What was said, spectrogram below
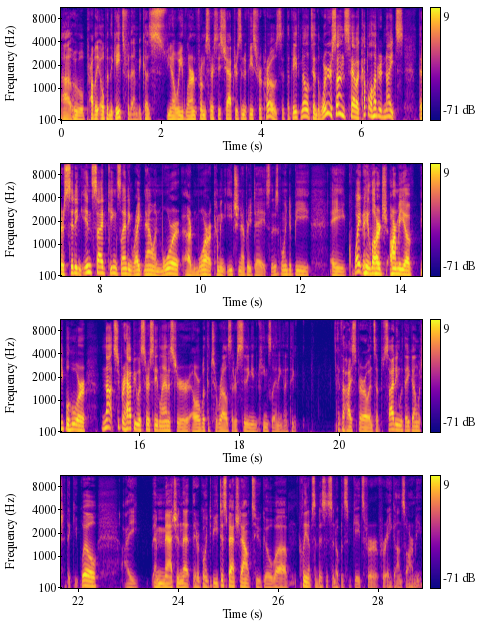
uh, who will probably open the gates for them because you know we learned from Cersei's chapters in A Feast for Crows that the Faith Militant, the Warrior Sons, have a couple hundred knights that are sitting inside King's Landing right now, and more and more are coming each and every day. So there's going to be a quite a large army of people who are not super happy with Cersei Lannister or with the Tyrells that are sitting in King's Landing. And I think if the High Sparrow ends up siding with Aegon, which I think he will, I imagine that they're going to be dispatched out to go uh, clean up some business and open some gates for for Aegon's army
